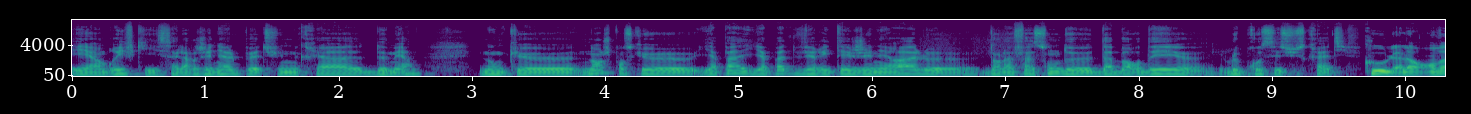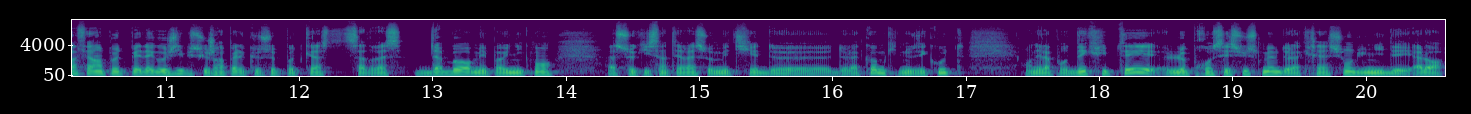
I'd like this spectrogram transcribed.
et un brief qui ça a l'air génial peut être une créa de merde. Donc non, je pense que il a a pas de vérité générale dans la façon d'aborder le processus créatif. Cool. Alors on va faire un peu de pédagogie puisque je rappelle que ce podcast s'adresse d'abord, mais pas uniquement, à ceux qui s'intéressent au métier de, de la com, qui nous écoutent. On est là pour décrypter le processus même de la création d'une idée. Alors,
